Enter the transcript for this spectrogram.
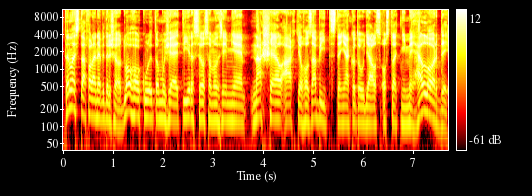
Tenhle stav ale nevydržel dlouho kvůli tomu, že Tyr si ho samozřejmě našel a chtěl ho zabít, stejně jako to udělal s ostatními Hellordy.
